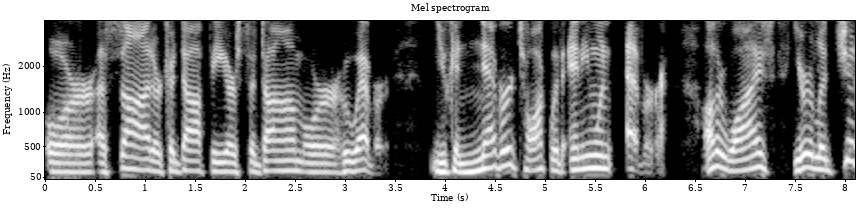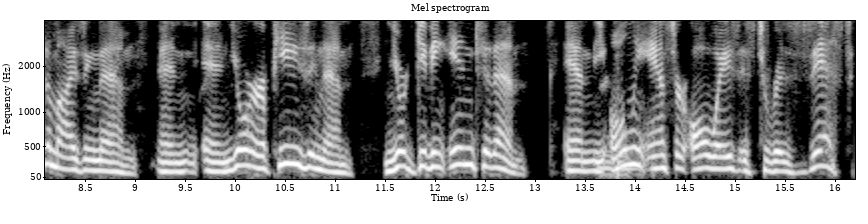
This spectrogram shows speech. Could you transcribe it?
or Assad or Gaddafi or Saddam or whoever. You can never talk with anyone ever. Otherwise, you're legitimizing them and, and you're appeasing them and you're giving in to them. And the Mhm. only answer always is to resist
